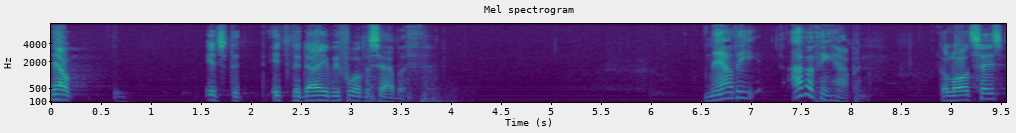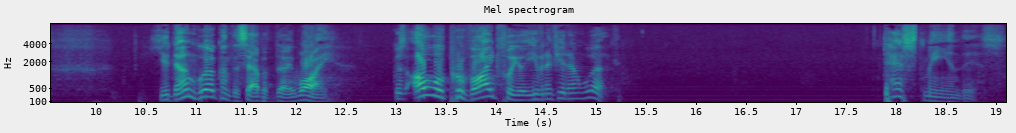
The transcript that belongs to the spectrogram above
Now, it's the, it's the day before the Sabbath. Now, the other thing happened. The Lord says, You don't work on the Sabbath day. Why? Because I will provide for you even if you don't work. Test me in this.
